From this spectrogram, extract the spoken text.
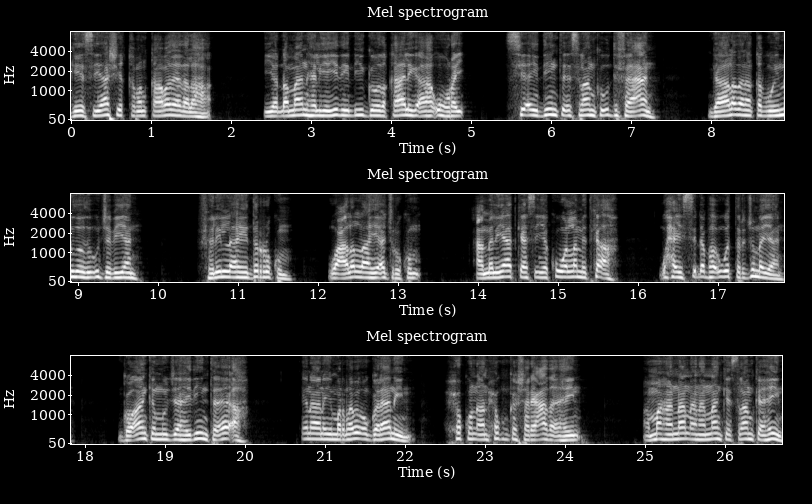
geesiyaashii qabanqaabadeeda lahaa iyo dhammaan halyeeyadii dhiiggooda qaaliga ah u huray si ay diinta islaamka u difaacaan gaaladana qabweynadooda u jebiyaan falilaahi darrukum wa calallaahi ajrukum. Camaliyaadkaas iyo kuwa la midka ah waxay si dhabha uga tarjumayaan go'aanka mujaahidiinta ee ah inaanay marnaba oggolaanayn xukun aan xukunka shareecada ahayn ama hannaan aan hannaanka islaamka ahayn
